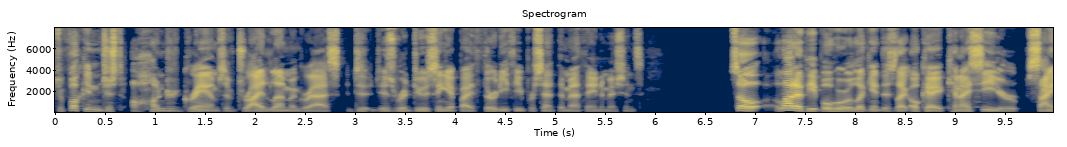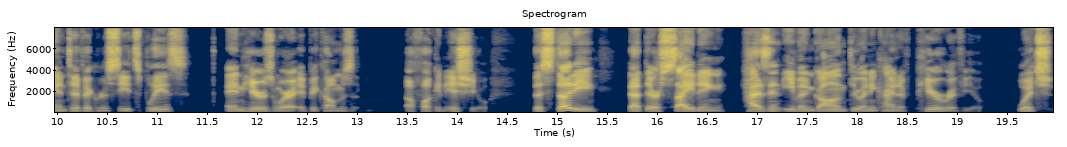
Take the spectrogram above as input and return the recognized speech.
to fucking just hundred grams of dried lemongrass d- is reducing it by thirty three percent the methane emissions. So a lot of people who are looking at this like, okay, can I see your scientific receipts, please? And here's where it becomes a fucking issue. The study that they're citing hasn't even gone through any kind of peer review, which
